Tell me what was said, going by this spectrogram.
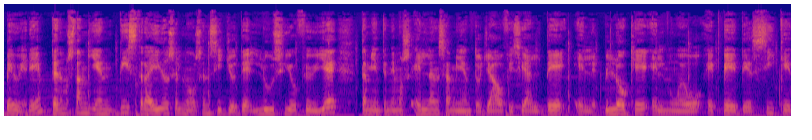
Beberé. Tenemos también Distraídos, el nuevo sencillo de Lucio Feuillet. También tenemos el lanzamiento ya oficial de El Bloque, el nuevo EP de Sique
